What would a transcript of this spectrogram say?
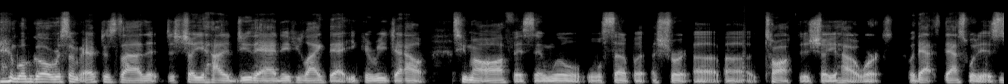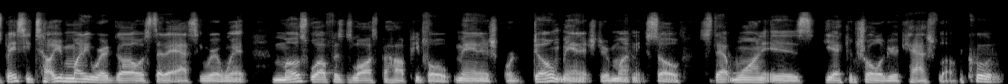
and we'll go over some exercise to show you how to do that and if you like that you can reach out to my office and we'll we'll set up a, a short uh, uh, talk to show you how it works. But that's that's what it is. It's basically tell your money where to go instead of asking where it went. Most wealth is lost by how people manage or don't manage their money. So step one is get control of your cash flow. Cool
